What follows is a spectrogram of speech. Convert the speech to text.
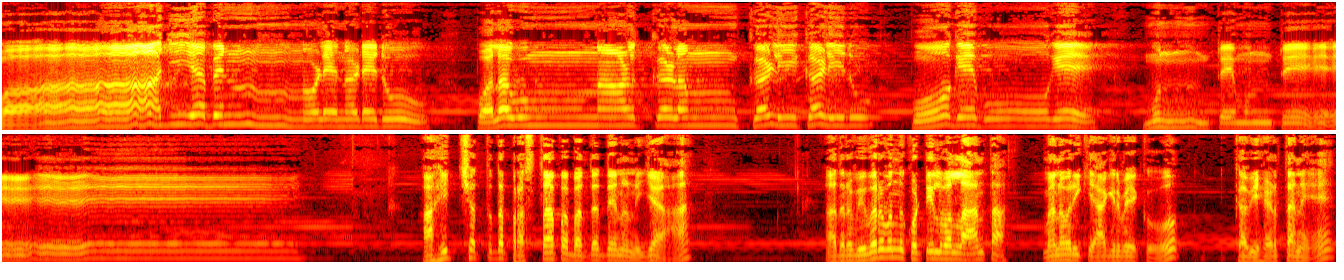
ವಾಜಿಯ ಬೆನ್ನೊಳೆ ನಡೆದು ಪಲವುಂ ನಾಳ್ಕಳಂ ಕಳಿ ಕಳಿದು ಪೋಗೆ ಪೋಗೆ ಮುಂತೆ ಮುಂತೆ. ಅಹಿಚ್ಛತ್ತದ ಪ್ರಸ್ತಾಪ ಬಂದದ್ದೇನು ನಿಜ? ಅದರ ವಿವರವನ್ನು ಕೊಟ್ಟಿಲ್ವಲ್ಲ ಅಂತ. ಮನವರಿಕೆ ಆಗಿರಬೇಕು ಕವಿ ಹೇಳ್ತಾನೆ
